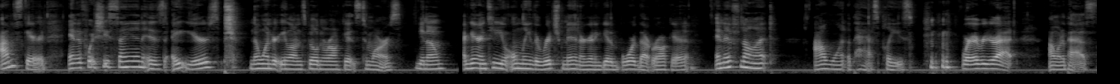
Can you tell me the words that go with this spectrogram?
I'm scared, and if what she's saying is eight years, psh, no wonder Elon's building rockets to Mars. You know. I guarantee you only the rich men are going to get aboard that rocket. And if not, I want a pass, please. Wherever you're at, I want a pass.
